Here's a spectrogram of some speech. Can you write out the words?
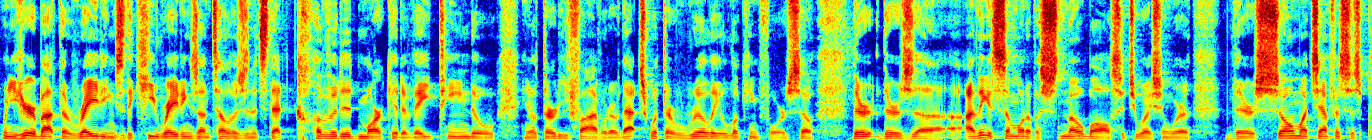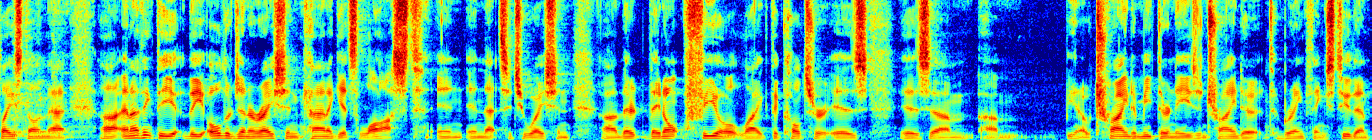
when you hear about the ratings, the key ratings on television, it's that coveted market of 18 to you know 35, whatever. That's what they're really looking for. So there, there's, uh, I think it's somewhat of a snowball situation where there's so much emphasis placed on that, uh, and I think the the older generation kind of gets lost in in that situation. Uh, they don't feel like the culture is is um, um, you know, trying to meet their needs and trying to, to bring things to them.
